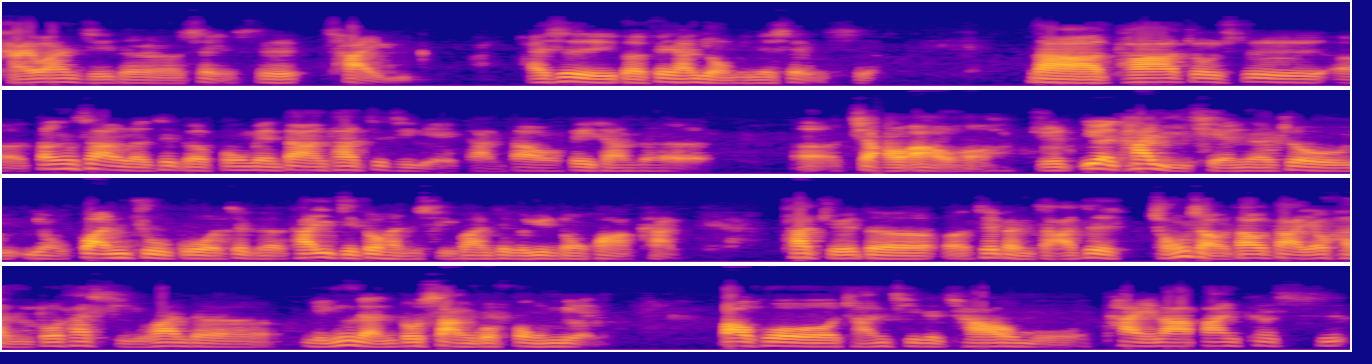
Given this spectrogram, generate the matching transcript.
台湾籍的摄影师蔡宇，还是一个非常有名的摄影师。那他就是呃登上了这个封面，当然他自己也感到非常的呃骄傲哈，觉因为他以前呢就有关注过这个，他一直都很喜欢这个运动画刊，他觉得呃这本杂志从小到大有很多他喜欢的名人都上过封面。包括传奇的超模泰拉班克斯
